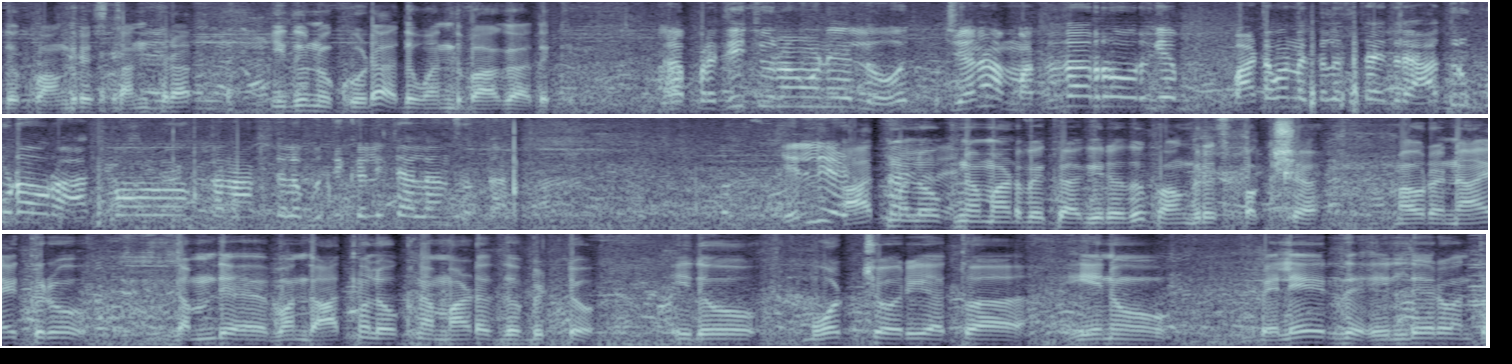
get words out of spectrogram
ಇದು ಕಾಂಗ್ರೆಸ್ ತಂತ್ರ. ಇದೂ ಕೂಡ ಅದು ಒಂದು ಭಾಗ ಅದಕ್ಕೆ. ಪ್ರತಿ ಚುನಾವಣೆಯಲ್ಲೂ ಜನ ಮತದಾರರು ಅವರಿಗೆ ಪಾಠವನ್ನು ಕಲಿಸ್ತಾ ಇದ್ದಾರೆ ಆದರೂ ಕೂಡ ಅವ್ರ ಆಗ್ತಾ ಇಲ್ಲ, ಬುದ್ಧಿ ಕಲಿತಾ ಇಲ್ಲ ಅನ್ಸುತ್ತಾ? ಎಲ್ಲಿ ಆತ್ಮಲೋಕನ ಮಾಡಬೇಕಾಗಿರೋದು ಕಾಂಗ್ರೆಸ್ ಪಕ್ಷ. ಅವರ ನಾಯಕರು ತಮ್ಮದೇ ಒಂದು ಆತ್ಮಲೋಕನ ಮಾಡೋದು ಬಿಟ್ಟು ಇದು ವೋಟ್ ಚೋರಿ ಅಥವಾ ಏನು ಬೆಲೆ ಇರದೆ ಇಲ್ಲದೆ ಇರುವಂಥ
